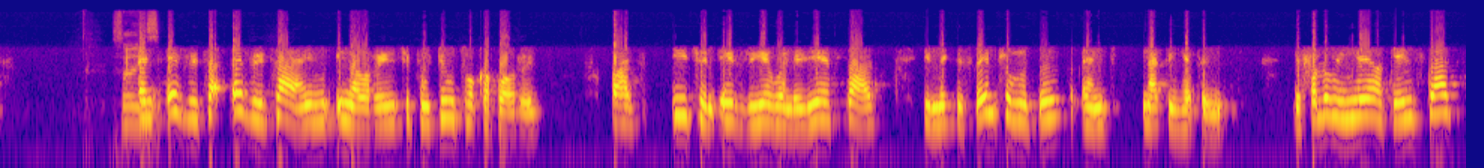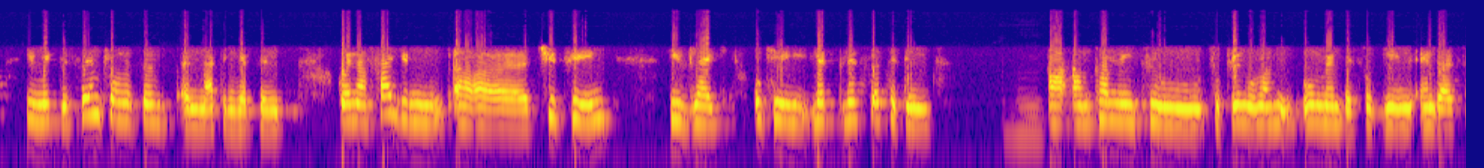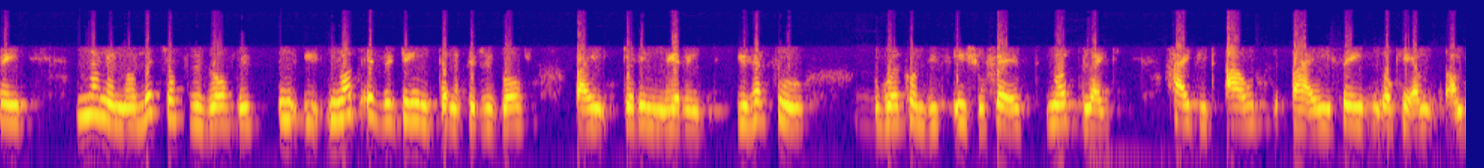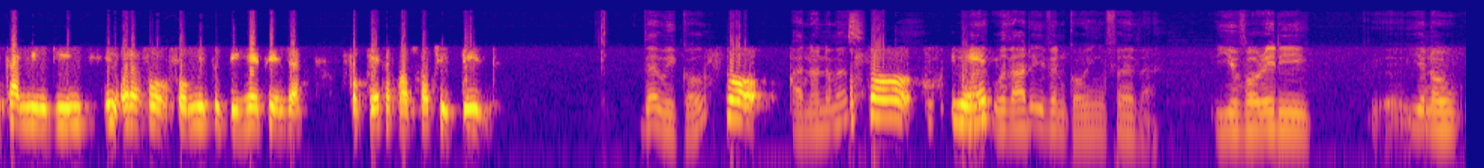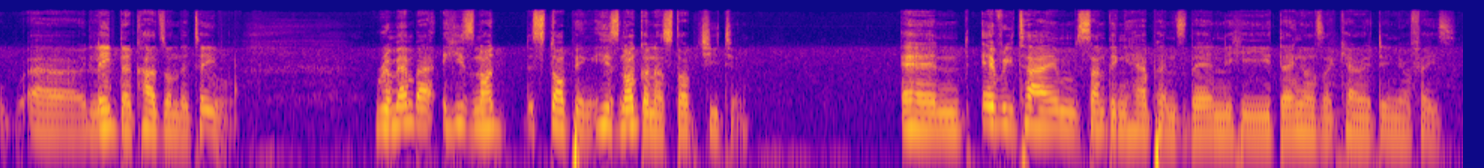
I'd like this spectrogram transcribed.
So And every time, every time in our relationship, we do talk about it. But each and every year, when the year starts, he makes the same promises and nothing happens. The following year again starts, he makes the same promises and nothing happens. When I find him uh, cheating, he's like, "Okay, let let's set a date. Uh, I'm coming to to bring women women again." And I say, "No, no, no. Let's just resolve this. Not everything is going to be resolved by getting married. You have to work on this issue first, not like hide it out by saying, "Okay, I'm I'm coming in in order for for me to be happy and just forget about what you did." there we go. So Anonymous. so yes. Without even going further, you've already, you know, uh, laid the cards on the table. Remember, he's not stopping. He's not gonna stop cheating. And every time something happens, then he dangles a carrot in your face.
